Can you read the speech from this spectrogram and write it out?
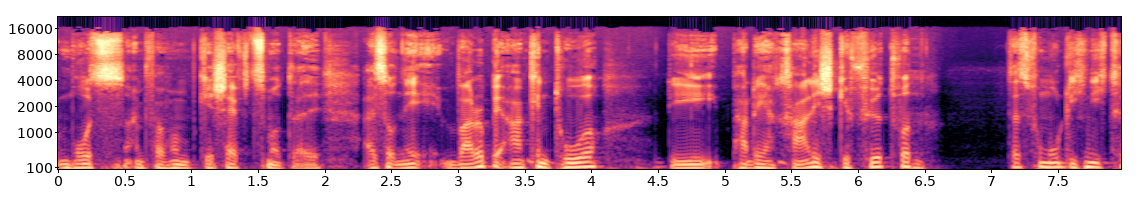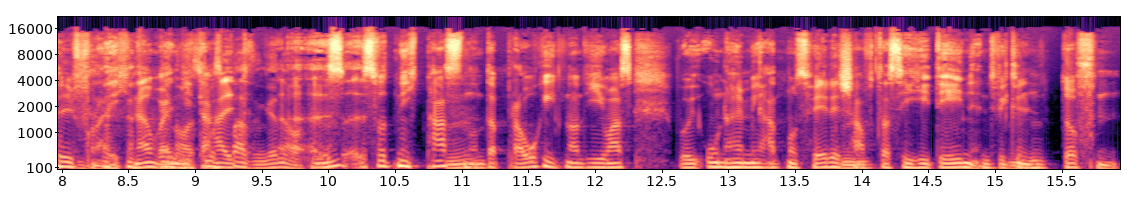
muss, einfach vom Geschäftsmodell. Also eine Werbeagentur, die patriarchalisch geführt wird, das ist vermutlich nicht hilfreich, ne? weil genau, da halt, passen, genau. äh, es, es, wird nicht passen mhm. und da brauche ich natürlich was, wo ich unheimliche Atmosphäre mhm. schaffe, dass sich Ideen entwickeln mhm. dürfen.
